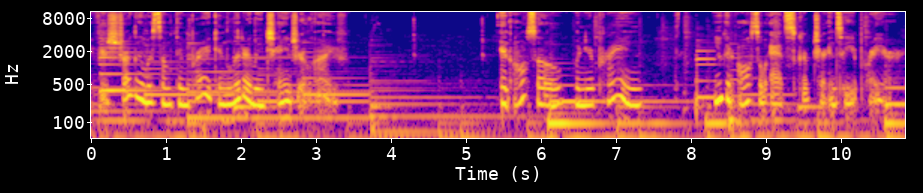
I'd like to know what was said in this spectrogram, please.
if you're struggling with something, prayer can literally change your life. And also, when you're praying, you can also add scripture into your prayer.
